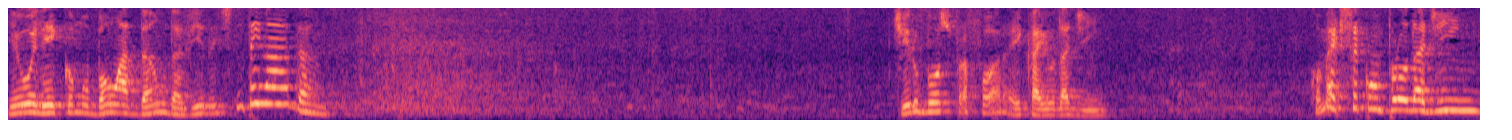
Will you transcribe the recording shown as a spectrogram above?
Eu olhei como bom Adão da vida e disse: Não tem nada. Tira o bolso para fora. Aí caiu o dadinho. Como é que você comprou o dadinho?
